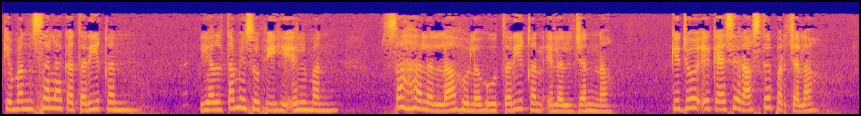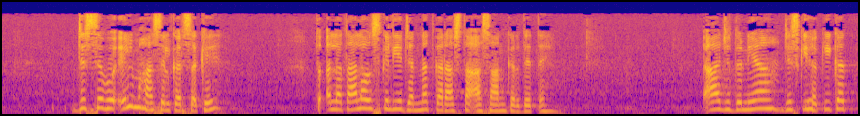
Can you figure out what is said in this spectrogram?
کہ منسلح کا طریقن یلتم صفی علم سہل اللہ لہو طریقن الجنہ، کہ جو ایک ایسے راستے پر چلا جس سے وہ علم حاصل کر سکے، تو اللہ تعالیٰ اس کے لیے جنت کا راستہ آسان کر دیتے ہیں۔ آج دنیا جس کی حقیقت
